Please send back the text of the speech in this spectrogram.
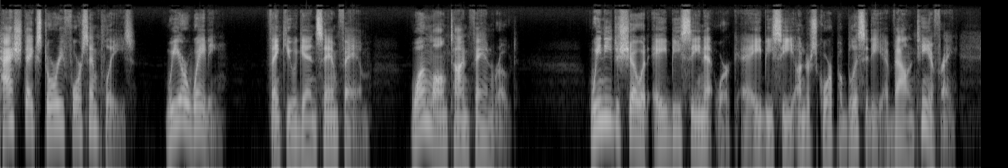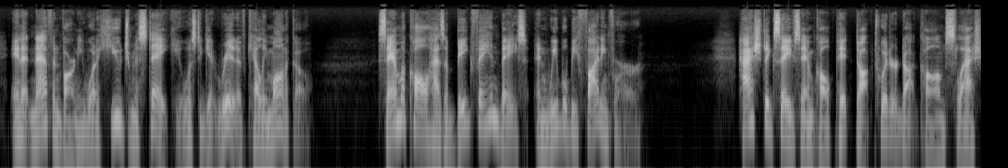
Hashtag story for Sam, please. We are waiting. Thank you again, Sam Fam. One longtime fan wrote. We need to show at ABC Network at ABC underscore publicity at Valentini Frank and at Nathan Varney what a huge mistake it was to get rid of Kelly Monaco. Sam McCall has a big fan base, and we will be fighting for her. Hashtag SaveSamMcCall pic.twitter.com slash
